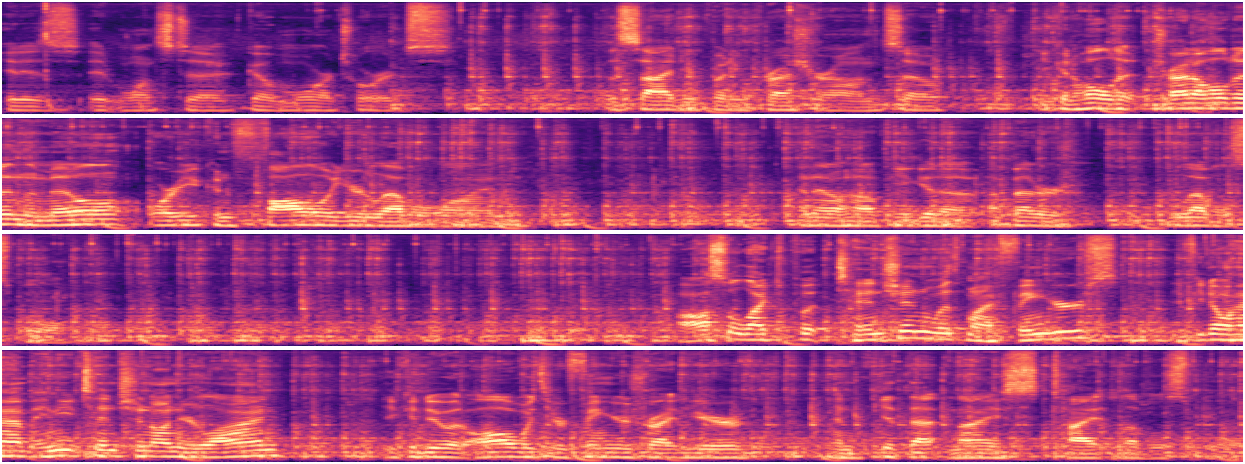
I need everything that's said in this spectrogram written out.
it is it wants to go more towards the side you're putting pressure on. So you can hold it, try to hold it in the middle, or you can follow your level line, and that'll help you get a, a better level spool. I also like to put tension with my fingers. If you don't have any tension on your line, you can do it all with your fingers right here and get that nice tight level spool.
